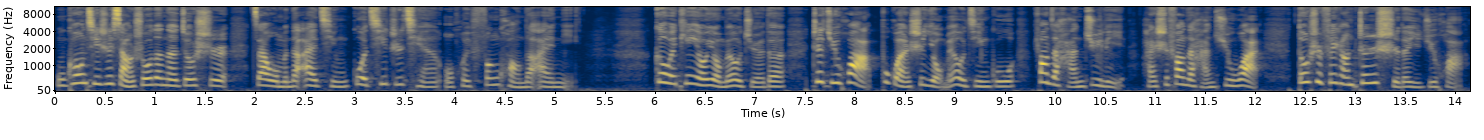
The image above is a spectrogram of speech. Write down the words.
悟空其实想说的呢，就是在我们的爱情过期之前，我会疯狂的爱你。 各位听友有没有觉得这句话，不管是有没有金箍，放在韩剧里还是放在韩剧外，都是非常真实的一句话？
